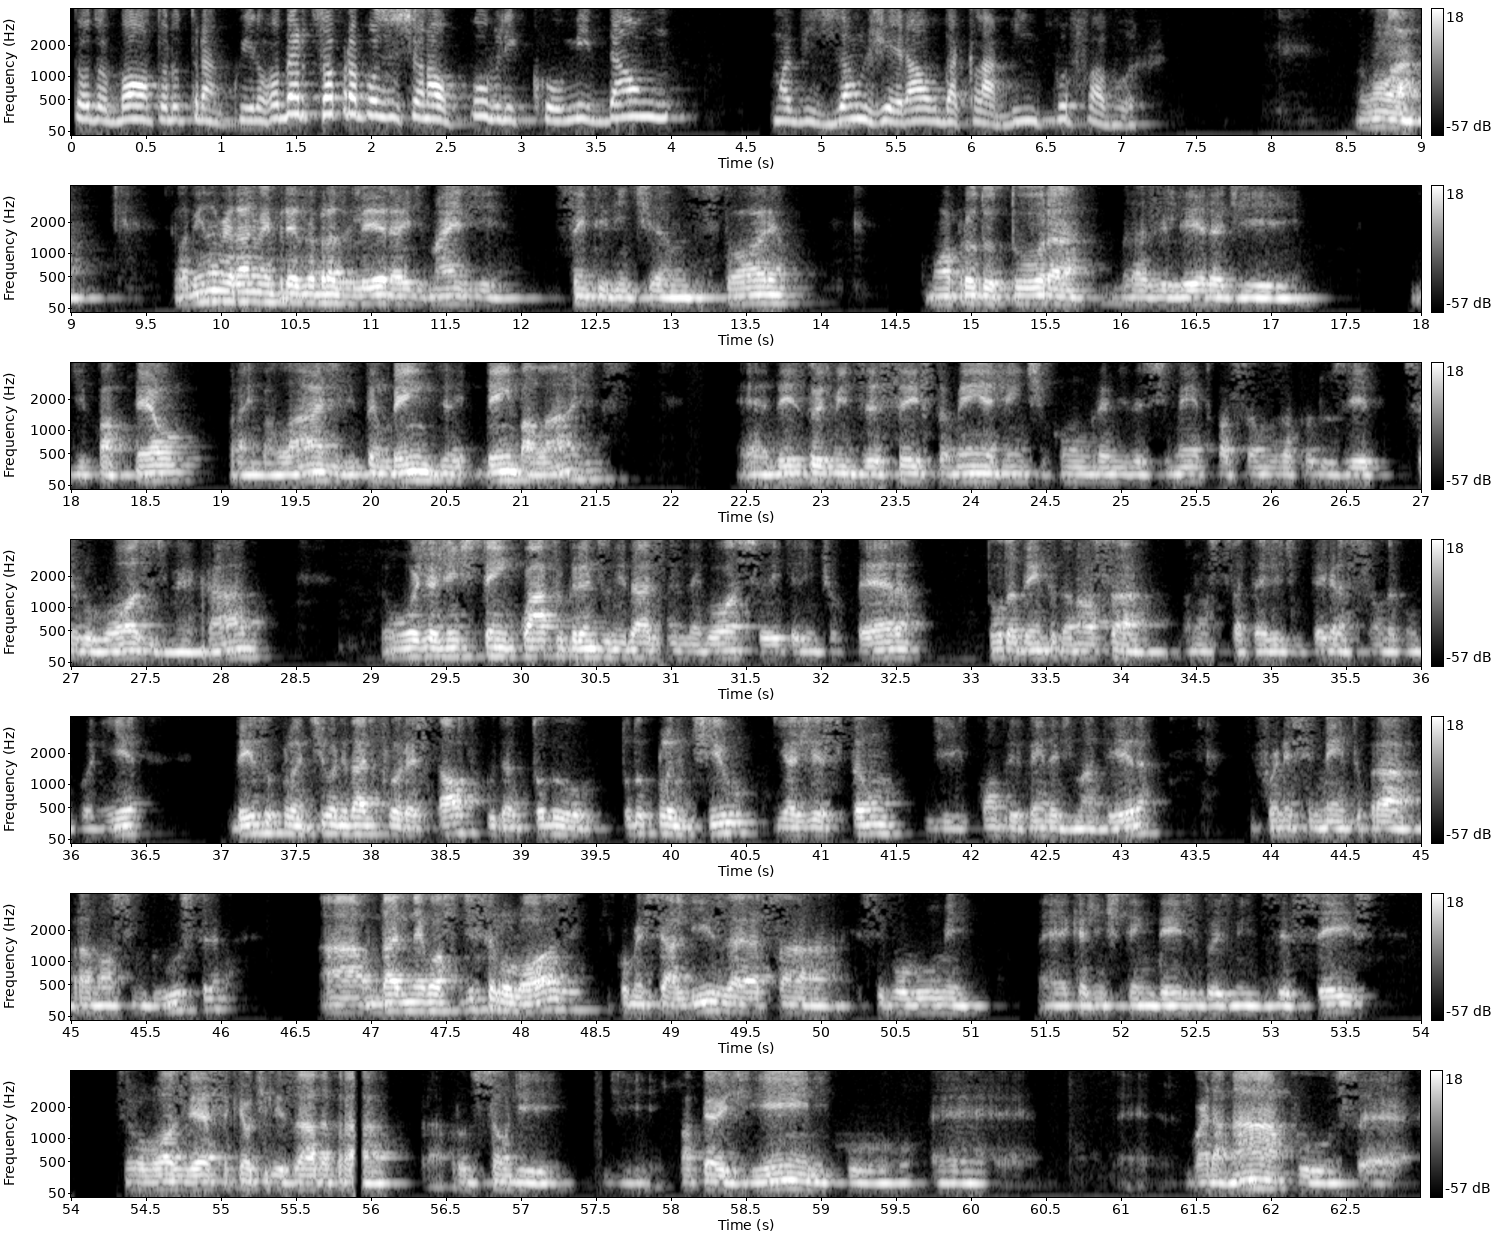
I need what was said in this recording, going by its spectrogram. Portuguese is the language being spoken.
Tudo bom, tudo tranquilo. Roberto, só para posicionar o público, me dá um, uma visão geral da Clabin, por favor. Vamos lá. A Clabin, na verdade, é uma empresa brasileira de mais de 120 anos de história, uma produtora brasileira de de papel para embalagens e também de, de embalagens. É, desde 2016 também a gente, com um grande investimento, passamos a produzir celulose de mercado. Então, hoje a gente tem quatro grandes unidades de negócio aí que a gente opera, toda dentro da nossa, da nossa estratégia de integração da companhia. Desde o plantio, a unidade florestal, que cuida de todo, todo o plantio e a gestão de compra e venda de madeira e fornecimento para a nossa indústria a unidade de negócio de celulose, que comercializa essa, esse volume é, que a gente tem desde 2016. Celulose essa que é utilizada para a produção de, de, papel higiênico, é, é, guardanapos, é,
